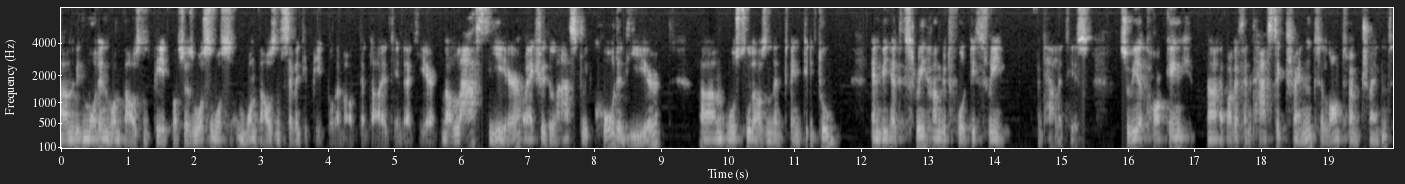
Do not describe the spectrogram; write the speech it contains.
um, with more than 1,000 people. So it was, was 1,070 people about that died in that year. Now, last year, or actually the last recorded year, um, was 2022, and we had 343 fatalities. So we are talking uh, about a fantastic trend, a long-term trend,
